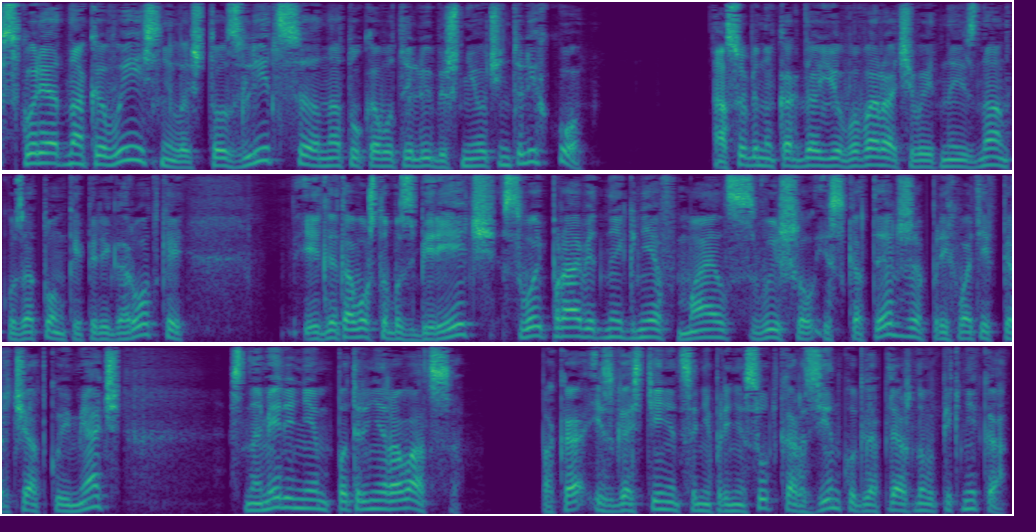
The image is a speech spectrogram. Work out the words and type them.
Вскоре, однако, выяснилось, что злиться на ту, кого ты любишь, не очень-то легко, особенно когда ее выворачивает наизнанку за тонкой перегородкой, и для того, чтобы сберечь свой праведный гнев, Майлз вышел из коттеджа, прихватив перчатку и мяч, с намерением потренироваться, пока из гостиницы не принесут корзинку для пляжного пикника.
